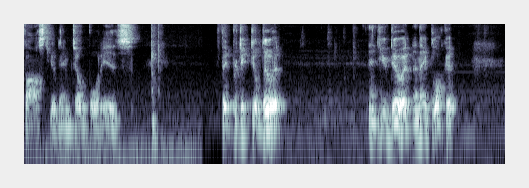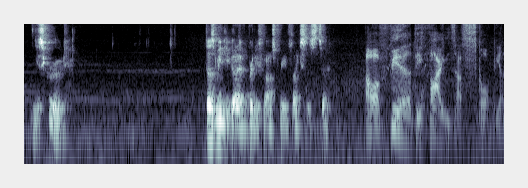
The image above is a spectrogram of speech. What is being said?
fast your damn teleport is. If they predict you'll do it, and you do it, and they block it, you're screwed. Does mean you gotta have pretty fast reflexes to. Our fear defines us, Scorpion.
